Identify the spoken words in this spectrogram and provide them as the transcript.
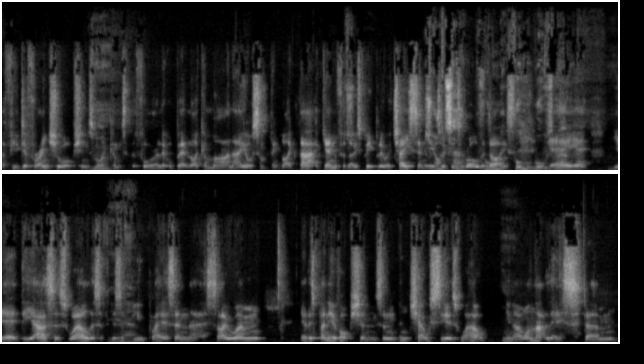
a few differential options might come to the fore a little bit, like a Mane or something like that. Again, for those people who are chasing, who are looking to roll the former, dice. former Wolves Yeah, man. yeah, yeah. Diaz as well. There's a, there's Yeah. a few players in there, so um, yeah, there's plenty of options, and, and Chelsea as well. You Mm. know, on that list, um,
